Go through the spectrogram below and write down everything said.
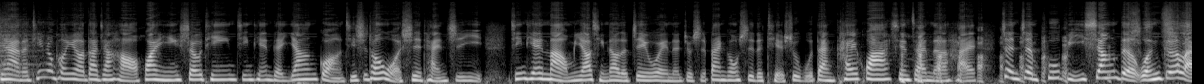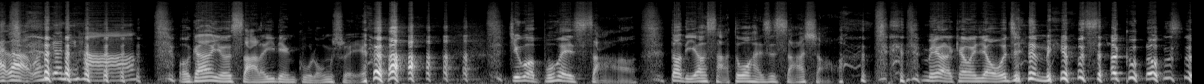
亲爱的听众朋友，大家好，欢迎收听今天的央广即时通，我是谭志毅。今天呢，我们邀请到的这位呢，就是办公室的铁树不但开花，现在呢还阵阵扑鼻香的文哥来了。文哥你好，我刚刚有洒了一点古龙水。结果不会洒啊？到底要洒多还是洒少？没有开玩笑，我真的没有洒古龙水。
